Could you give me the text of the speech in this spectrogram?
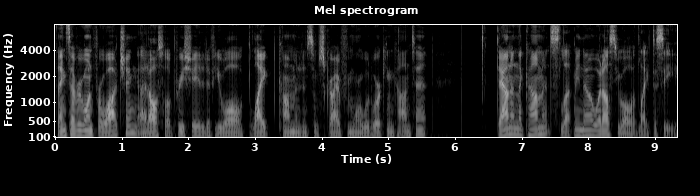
Thanks everyone for watching. I'd also appreciate it if you all liked, commented, and subscribed for more woodworking content. Down in the comments, let me know what else you all would like to see.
